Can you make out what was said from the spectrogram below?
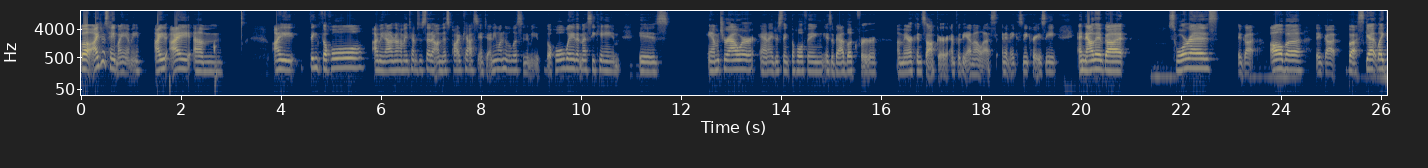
well, I just hate Miami. I, I, um, I think the whole, I mean, I don't know how many times I've said it on this podcast and to anyone who will listen to me, the whole way that Messi came is amateur hour. And I just think the whole thing is a bad look for American soccer and for the MLS. And it makes me crazy. And now they've got Suarez, they've got Alba, they've got Busquets. Like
